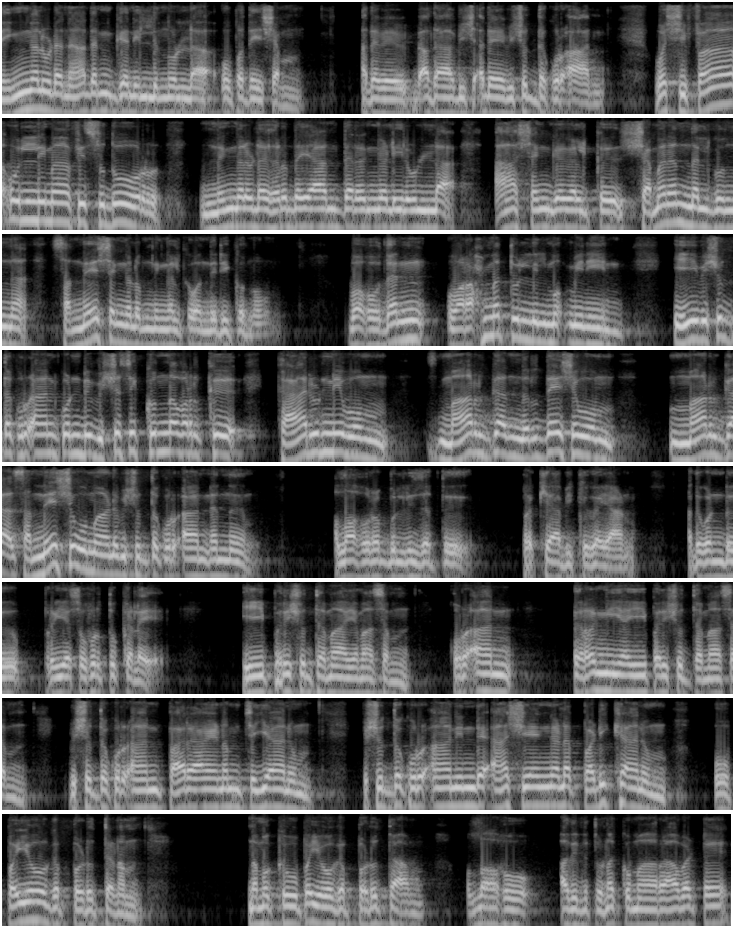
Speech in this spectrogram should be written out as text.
നിങ്ങളുടെ നാഥൻകനിൽ നിന്നുള്ള ഉപദേശം. അത് അതാ വിശുദ്ധ ഖുർആൻ. നിങ്ങളുടെ ഹൃദയാന്തരങ്ങളിലുള്ള ആശങ്കകൾക്ക് ശമനം നൽകുന്ന സന്ദേശങ്ങളും നിങ്ങൾക്ക് വന്നിരിക്കുന്നു. വഹുദൻ വറഹ്മത്തുല്ലിൽ മുഅ്മിനീൻ. ഈ വിശുദ്ധ ഖുർആൻ കൊണ്ട് വിശ്വസിക്കുന്നവർക്ക് കാരുണ്യവും മാർഗനിർദ്ദേശവും മാർഗ സന്ദേശവുമാണ് വിശുദ്ധ ഖുർആൻ എന്ന്. അള്ളാഹു റബ്ബുൽ ഇസത്ത് പ്രഖ്യാപിക്കുകയാണ്. അതുകൊണ്ട് പ്രിയ സുഹൃത്തുക്കളെ ഈ പരിശുദ്ധമായ മാസം ഖുർആൻ ഇറങ്ങിയ ഈ പരിശുദ്ധ മാസം വിശുദ്ധ ഖുർആൻ പാരായണം ചെയ്യാനും വിശുദ്ധ ഖുർആനിന്റെ ആശയങ്ങളെ പഠിക്കാനും ഉപയോഗപ്പെടുത്തണം. നമുക്ക് ഉപയോഗപ്പെടുത്താം. അള്ളാഹു അതിന് തുണക്കുമാറാവട്ടെ.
